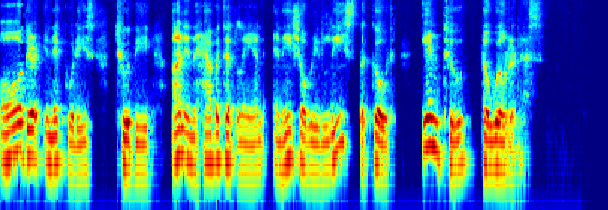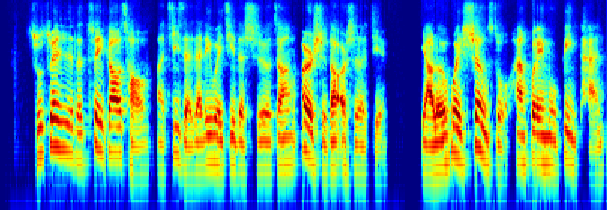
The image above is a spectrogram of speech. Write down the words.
all their iniquities to the uninhabited land, and he shall release the goat into the wilderness. 赎罪日的最高潮啊、记载在利未记的十二章二十到二十二节。亚伦为圣所和会幕并坛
